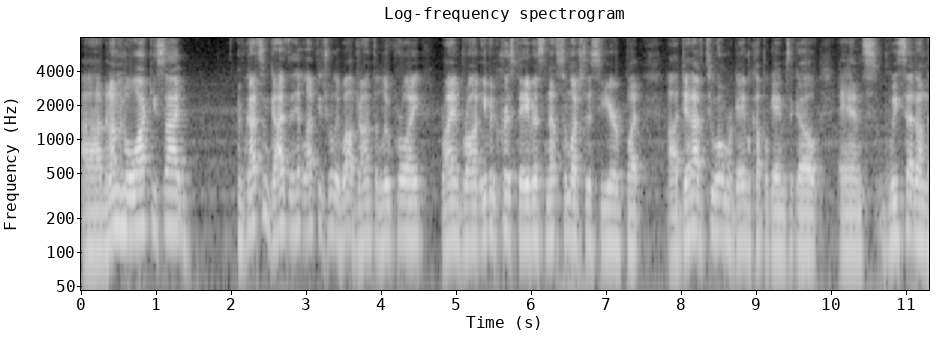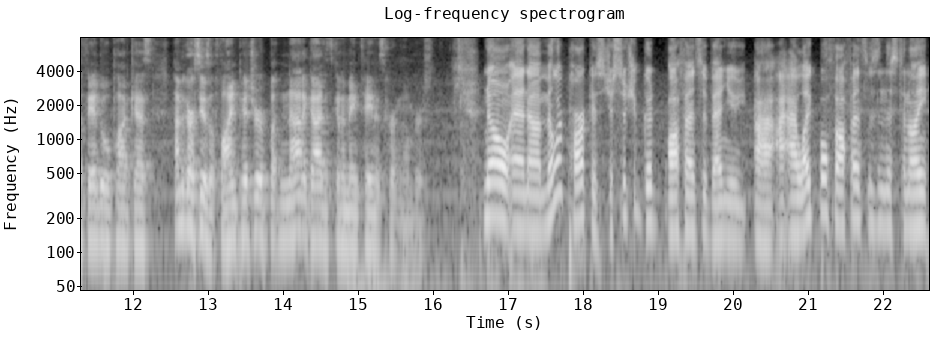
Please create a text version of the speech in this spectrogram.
Um, and on the Milwaukee side, we've got some guys that hit lefties really well. Jonathan Lucroy, Ryan Braun, even Khris Davis. Not so much this year, but uh, did have two homer game a couple games ago. And we said on the FanDuel podcast, Jaime Garcia is a fine pitcher, but not a guy that's going to maintain his current numbers. No, and uh, Miller Park is just such a good offensive venue. Uh, I, I, like both offenses in this tonight.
